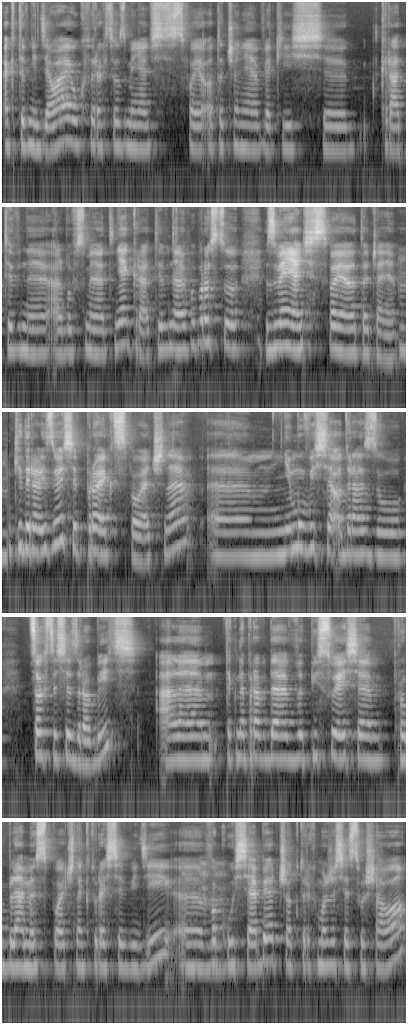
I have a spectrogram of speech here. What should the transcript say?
aktywnie działają, które chcą zmieniać swoje otoczenie w jakiś e, kreatywny, albo w sumie nawet nie kreatywny, ale po prostu zmieniać swoje otoczenie. Mhm. Kiedy realizuje się projekt społeczny, nie mówi się od razu, co chce się zrobić, ale tak naprawdę wypisuje się problemy społeczne, które się widzi e, mhm. wokół siebie, czy o których może się słyszało.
